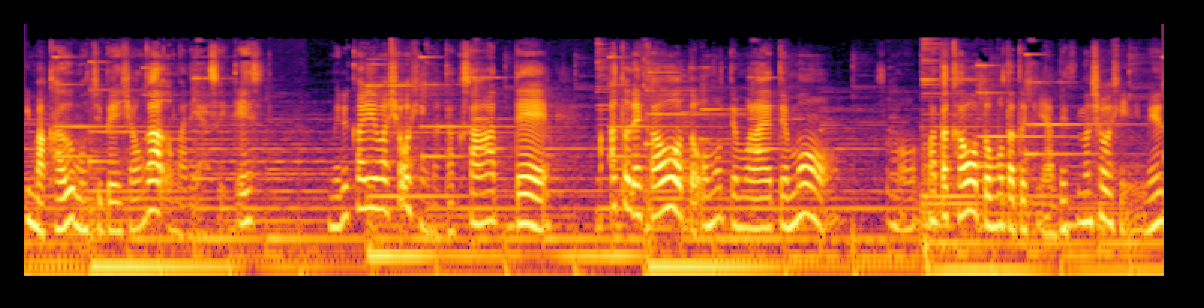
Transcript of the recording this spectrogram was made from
今買うモチベーションが生まれやすいです。メルカリは商品がたくさんあって後で買おうと思ってもらえてもそのまた買おうと思った時には別の商品に目移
